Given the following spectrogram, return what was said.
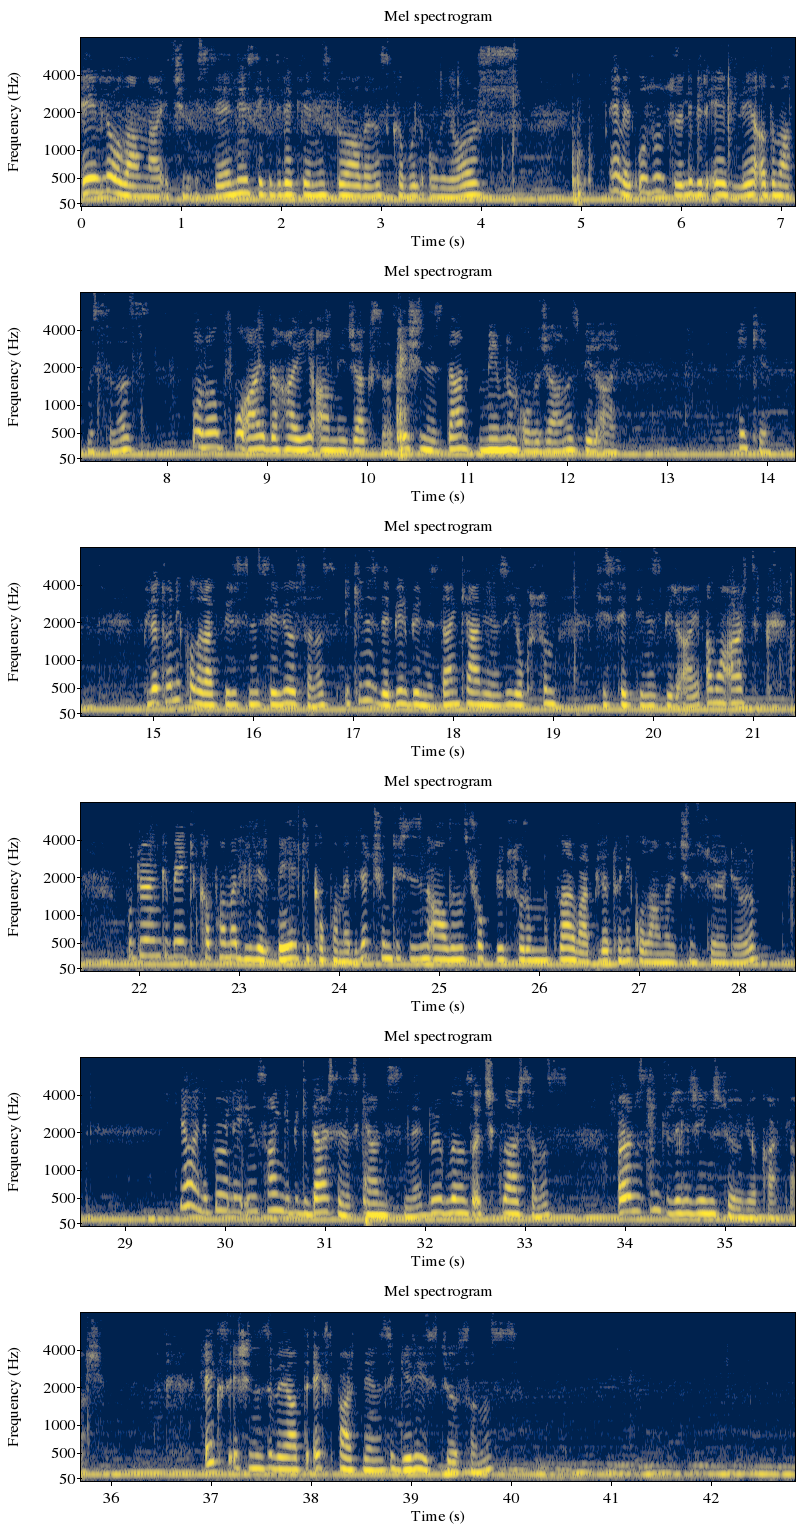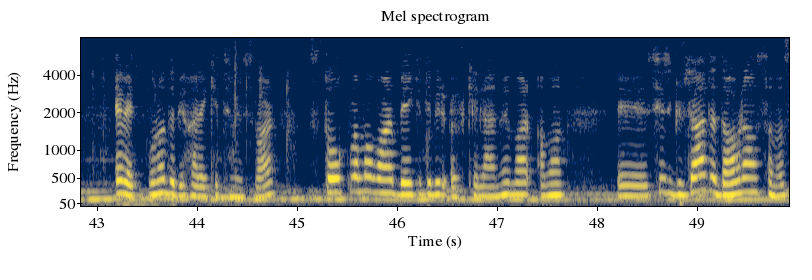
Evli olanlar için ise neyse ki dilekleriniz, dualarınız kabul oluyor. Evet uzun süreli bir evliliğe adım atmışsınız. Bunu bu ay daha iyi anlayacaksınız. Eşinizden memnun olacağınız bir ay. Peki. Platonik olarak birisini seviyorsanız ikiniz de birbirinizden kendinizi yoksun hissettiğiniz bir ay ama artık bu döngü belki kapanabilir, belki kapanabilir. Çünkü sizin aldığınız çok büyük sorumluluklar var platonik olanlar için söylüyorum. Yani böyle insan gibi giderseniz kendisine, duygularınızı açıklarsanız aranızın düzeleceğini söylüyor kartlar. Ex eşinizi veyahut da ex partnerinizi geri istiyorsanız Evet buna da bir hareketiniz var. Stalklama var, belki de bir öfkelenme var ama e, siz güzel de davransanız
